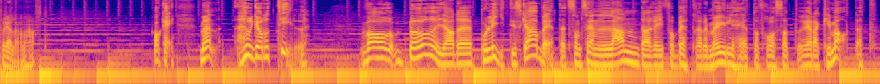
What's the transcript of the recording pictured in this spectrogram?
föräldrarna haft. Okej, men hur går det till? Var börjar det politiska arbetet som sen landar i förbättrade möjligheter för oss att rädda klimatet?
